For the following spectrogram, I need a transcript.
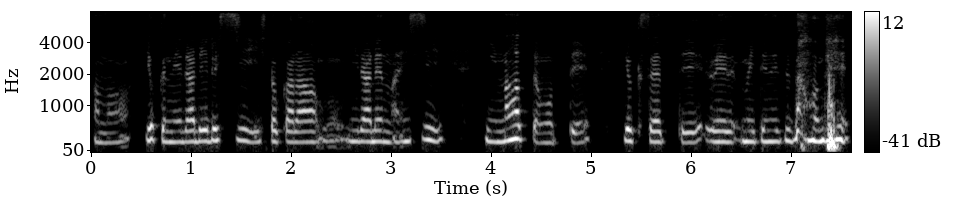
あのよく寝られるし人からも見られないしいいなって思ってよくそうやって上向いて寝てたので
